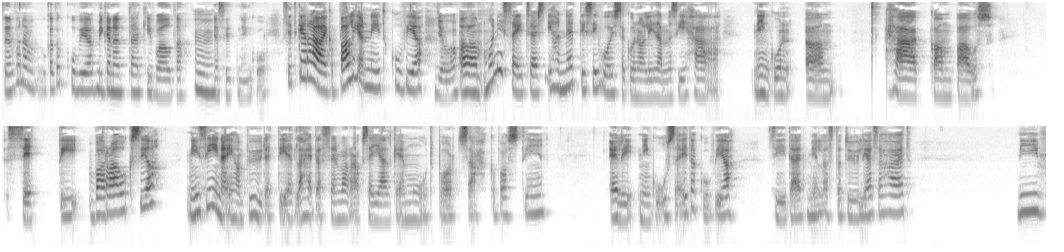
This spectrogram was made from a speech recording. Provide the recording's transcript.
Sen voidaan kato kuvia, mikä näyttää kivalta. Mm. Ja sitten niinku, Sitten kerää aika paljon niitä kuvia. joo. Uh, monissa itse asiassa ihan nettisivuissa, kun oli tämmöisiä hää, niin kuin, um, hääkampaus settivarauksia, niin siinä ihan pyydettiin, että lähetä sen varauksen jälkeen moodboard sähköpostiin. Eli niin kuin useita kuvia siitä, että millaista tyyliä sä haet. Niin,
